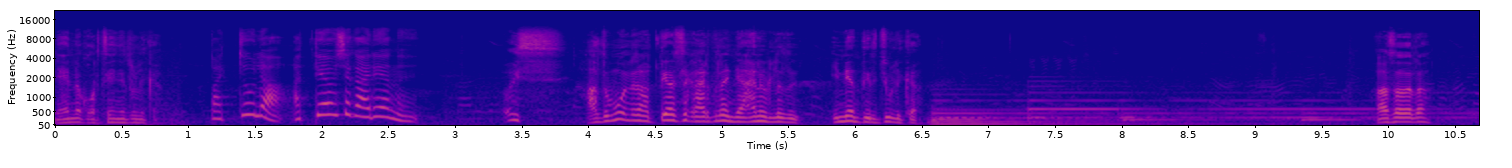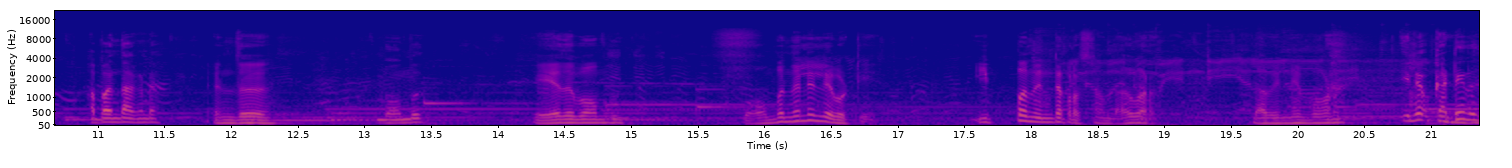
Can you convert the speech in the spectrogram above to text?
ഞാൻ എന്നെ കുറച്ച് കഴിഞ്ഞിട്ട് വിളിക്കാം. പറ്റൂല അത്യാവശ്യ കാര്യമാണ് ഉയ്ശ്, അതുപോലെ ഒരു അത്യാവശ്യ കാര്യത്തിലാണ് ഞാനുള്ളത്. ഇനി ഞാൻ തിരിച്ചു വിളിക്കാം. ആ സതല അപ്പൊ എന്താക്കണ്ടേ എന്ത്? ബോംബ്. ഏത് ബോംബ്? ബോംബ് എന്നല്ലേ പൊട്ടി ഇപ്പൊ നിന്റെ പ്രശ്നം ഉണ്ടാവും പറ. ഇതാ പിന്നെയും പോണം. ഇല്ല കട്ട് ചെയ്ത്.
